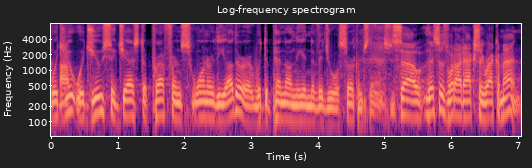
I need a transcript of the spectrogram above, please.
Would you um, would you suggest a preference one or the other, or it would depend on the individual circumstance? So this is what I'd actually recommend:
